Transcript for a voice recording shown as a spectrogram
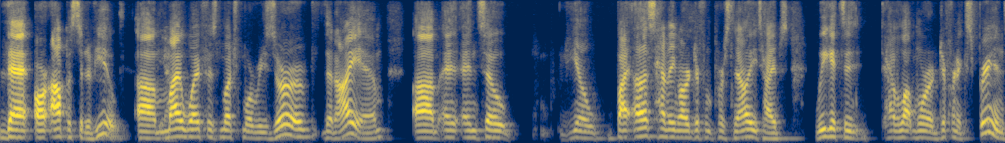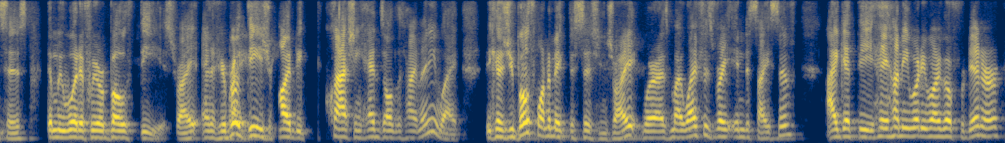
that are opposite of you. Um, yeah. My wife is much more reserved than I am. Um, and, and so you know, by us having our different personality types, we get to have a lot more different experiences than we would if we were both D's, right? And if you're both right. D's, you'll probably be clashing heads all the time anyway, because you both want to make decisions, right? Whereas my wife is very indecisive. I get the, hey, honey, where do you want to go for dinner?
